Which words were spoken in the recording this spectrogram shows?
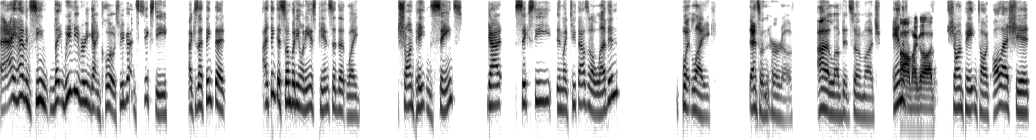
I haven't seen like we've even gotten close. We've gotten 60. Uh, because I think that I think that somebody on ESPN said that like Sean Payton's Saints got 60 in like 2011. But like that's unheard of. I loved it so much. And Oh my god. Sean Payton talked all that shit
